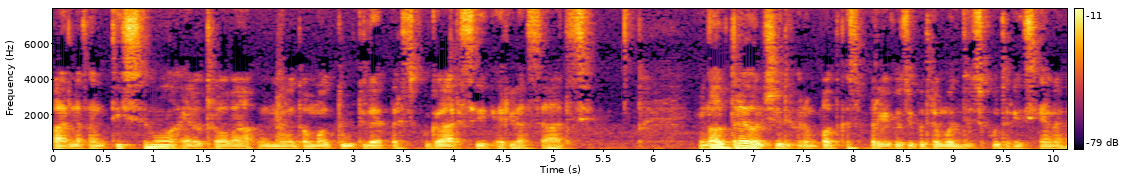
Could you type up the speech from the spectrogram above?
parla tantissimo e lo trova un modo molto utile per sfogarsi e rilassarsi. Inoltre ho deciso di fare un podcast perché così potremo discutere insieme,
